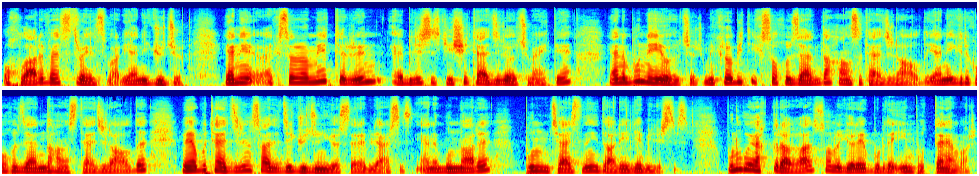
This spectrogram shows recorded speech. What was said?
oxları və strength var, yəni gücü. Yəni akselerometrin e, bilirsiniz ki, işi təcili ölçməkdir. Yəni bu nəyi ölçür? Mikrobit x oxu üzərində hansı təcili aldı? Yəni y oxu üzərində hansı təcili aldı və ya bu təcilin sadəcə gücünü göstərə bilərsiniz. Yəni bunları bunun içərisində idarə edə bilirsiniz. Bunu qoyaq qırağa, sonra görək burada inputda nə var.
